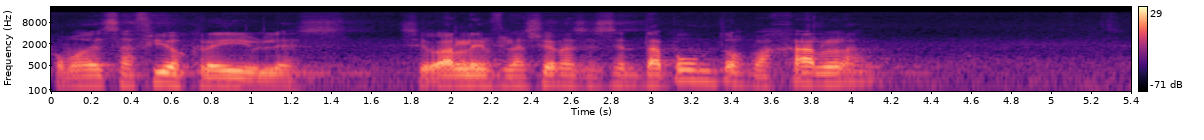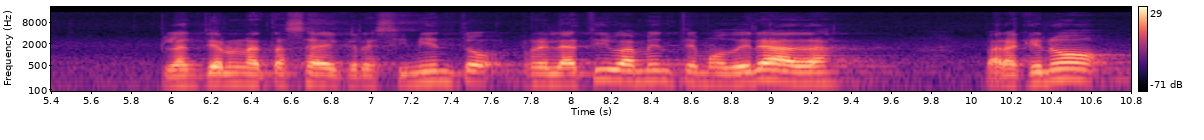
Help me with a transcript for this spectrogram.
como desafíos creíbles. llevar la inflación a 60 puntos, bajarla, plantear una tasa de crecimiento relativamente moderada para que no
